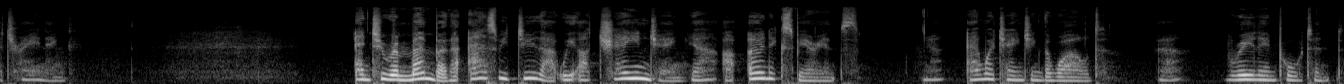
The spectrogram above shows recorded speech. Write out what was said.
a training. And to remember that as we do that, we are changing yeah, our own experience. Yeah? And we're changing the world. Yeah? Really important.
